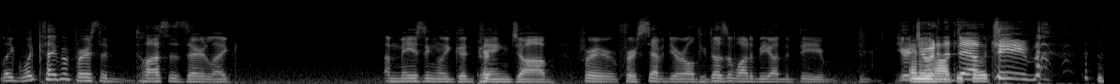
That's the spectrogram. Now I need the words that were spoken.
Like, what type of person tosses their like amazingly good paying job for for seven year old who doesn't want to be on the team? You're Any joining the damn coach? team.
